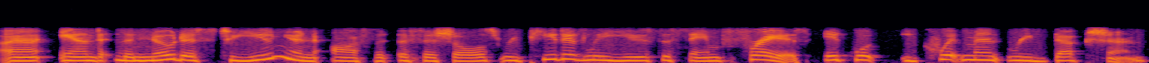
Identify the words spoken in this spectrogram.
Uh, and the notice to union officials repeatedly used the same phrase equi- equipment reduction.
